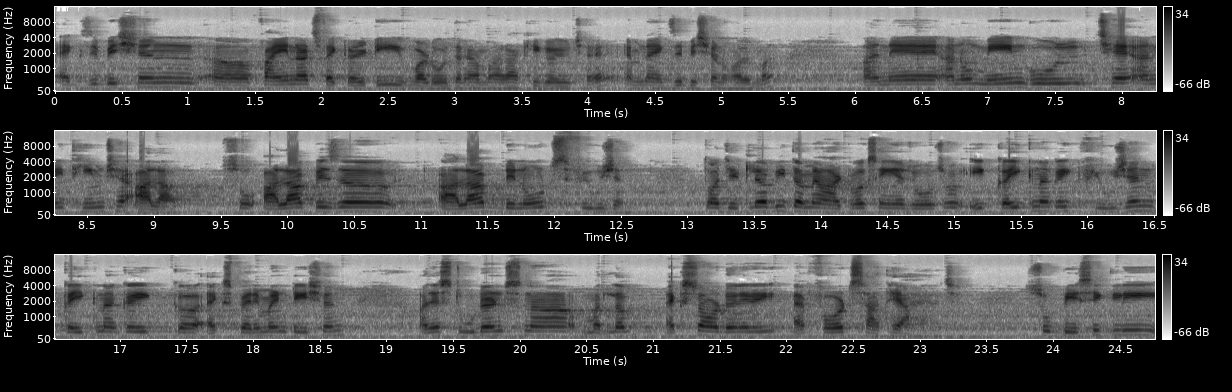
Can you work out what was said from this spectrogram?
એક્ઝિબિશન ફાઇન આર્ટ્સ ફેકલ્ટી વડોદરામાં રાખી ગયું છે, એમના એક્ઝિબિશન હોલમાં. અને આનો મેઇન ગોલ છે, આની થીમ છે આલાપ. સો આલાપ ઇઝ અ આલાપ ડિનોટ્સ ફ્યુઝન તો આ જેટલા બી તમે આર્ટવર્ક્સ અહીંયા જુઓ છો એ કંઈક ના કંઈક ફ્યુઝન કંઈક ના કંઈક એક્સપેરિમેન્ટેશન અને સ્ટુડન્ટ્સના મતલબ એક્સ્ટ્રા ઓર્ડિનરી એફર્ટ સાથે આવ્યા છે So basically,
